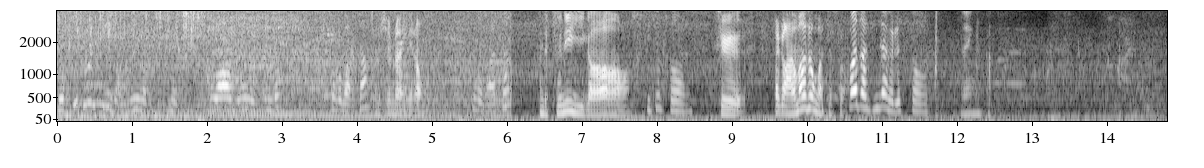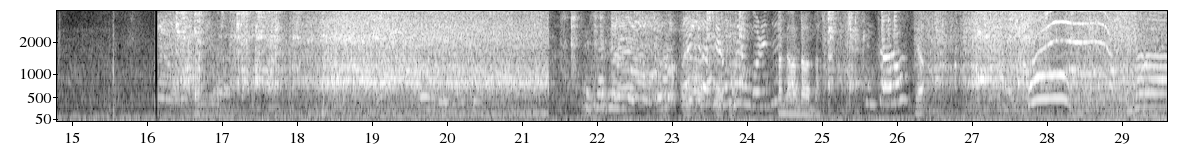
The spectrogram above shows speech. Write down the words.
벗고 타는 게 맞는 것 같아. 와, 너무 예쁜데? 저거 맞아? 잠시만요. 저거 맞아? 근데 분위기가 미쳤어. 그 약간 아마존 같았어. 맞아, 진짜 그랬어. 네. 왜 이렇게 나 대롱대롱 거리지? 간다 간다 간다. 진짜로? 야. 괜찮아.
